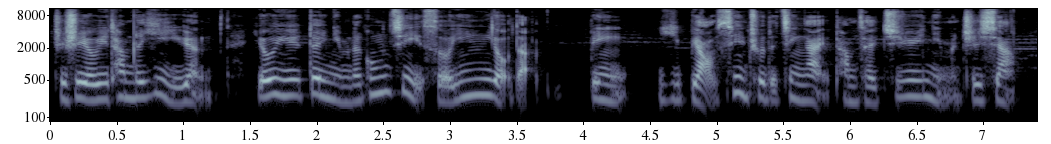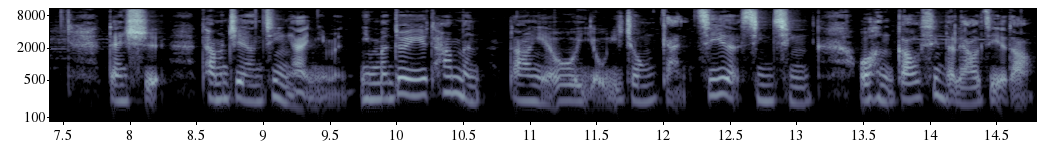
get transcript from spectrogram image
只是由于他们的意愿，由于对你们的功绩所应有的，并已表现出的敬爱，他们才居于你们之下。但是他们这样敬爱你们，你们对于他们当然也会有一种感激的心情。我很高兴地了解到，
